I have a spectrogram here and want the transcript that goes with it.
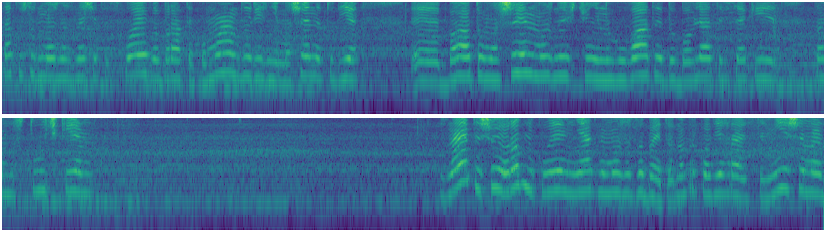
Також тут можна знищити своє, вибирати команду, різні машини. Тут є е, багато машин, можна їх тюнінгувати, додати всякі там штучки. Знаєте, що я роблю, коли я ніяк не можу забити? Наприклад, я граю з сильнішими,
